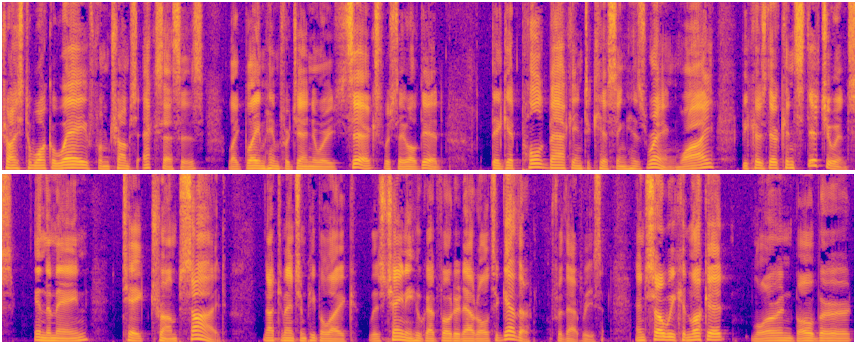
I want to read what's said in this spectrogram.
tries to walk away from Trump's excesses, like blame him for January 6th, which they all did, they get pulled back into kissing his ring. Why? Because their constituents, in the main, take Trump's side. Not to mention people like Liz Cheney, who got voted out altogether for that reason. And so we can look at Lauren Boebert,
